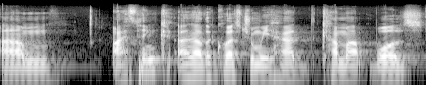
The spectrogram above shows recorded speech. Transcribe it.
Um, I think another question we had come up was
